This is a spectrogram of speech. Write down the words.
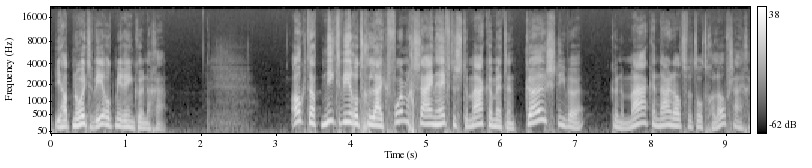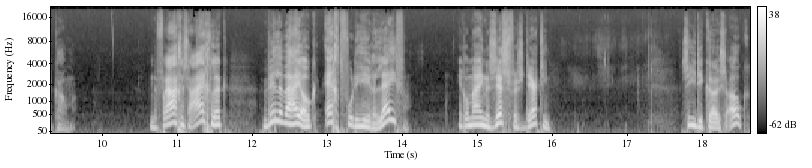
die had nooit de wereld meer in kunnen gaan. Ook dat niet wereldgelijkvormig zijn heeft dus te maken met een keus die we kunnen maken nadat we tot geloof zijn gekomen. En de vraag is eigenlijk, willen wij ook echt voor de Here leven? In Romeinen 6, vers 13. Zie je die keuze ook?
